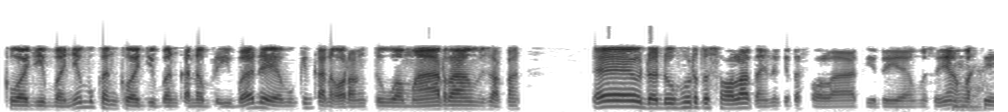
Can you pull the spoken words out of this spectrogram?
kewajibannya bukan kewajiban karena beribadah ya, mungkin karena orang tua marah misalkan eh udah duhur tuh sholat, nah ini kita sholat gitu ya. Maksudnya Iya. masih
